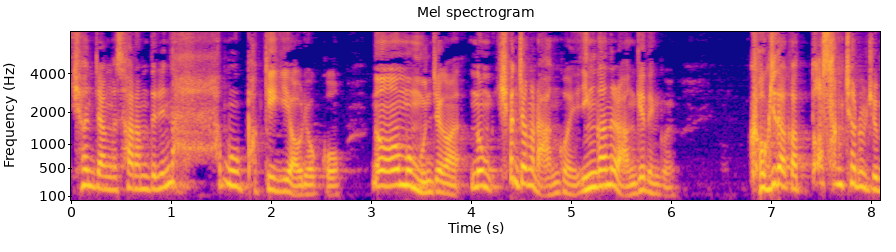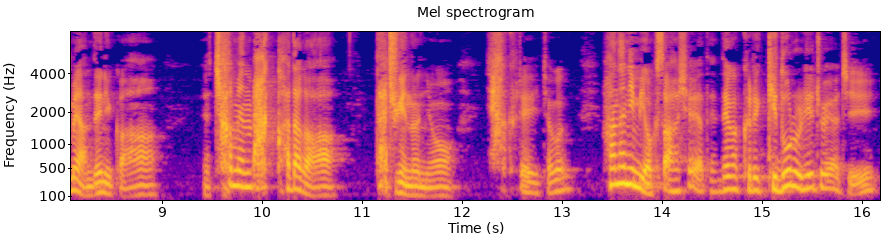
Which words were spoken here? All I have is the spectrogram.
현장 사람들이 너무 바뀌기 어렵고 너무 문제가 너무 현장을 안 거예요. 인간을 안게 된 거예요. 거기다가 또 상처를 주면 안 되니까 처음엔 막 하다가 나중에는요. 야 그래 저거 하나님이 역사하셔야 돼. 내가 그래 기도를 해줘야지.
